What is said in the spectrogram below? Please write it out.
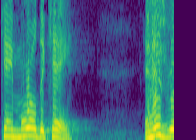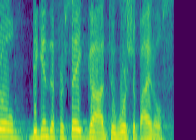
came moral decay. And Israel began to forsake God to worship idols.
